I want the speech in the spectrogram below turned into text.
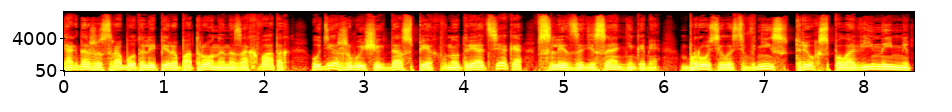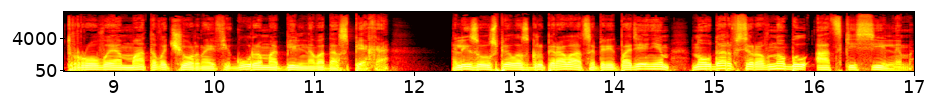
Когда же сработали пиропатроны на захватах, удерживающих доспех внутри отсека, вслед за десантниками бросилась вниз трех с половиной метровая матово-черная фигура мобильного доспеха. Лиза успела сгруппироваться перед падением, но удар все равно был адски сильным.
